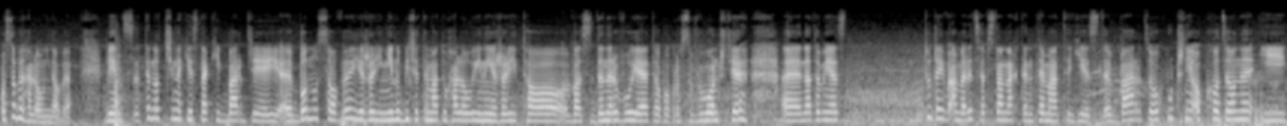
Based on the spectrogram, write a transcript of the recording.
Ozdoby halloweenowe, więc ten odcinek jest taki bardziej e, bonusowy. Jeżeli nie lubicie tematu Halloween, jeżeli to Was denerwuje, to po prostu wyłączcie. Natomiast Tutaj w Ameryce, w Stanach ten temat jest bardzo hucznie obchodzony i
